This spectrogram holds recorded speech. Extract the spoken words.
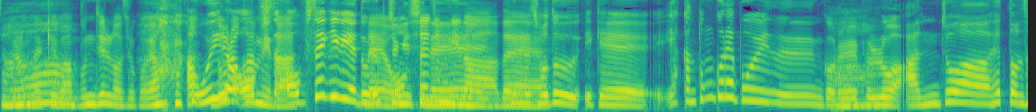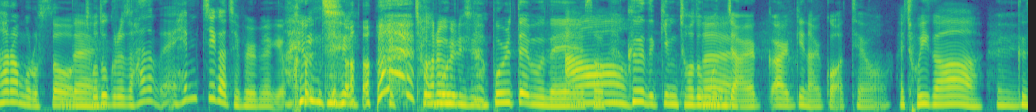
아. 이런 데 이렇게 막 문질러주고요. 아, 오히려 노력합니다. 없애, 기 위해 노력 네, 중이시네. 없애줍니다. 네. 근데 저도 이게 약간 동그래 보이는 거를 아. 별로 안 좋아했던 사람으로서 네. 저도 그래서 하는 햄찌가 제 별명이었거든요. 햄찌. 잘 어울리시는. 볼 때문에. 아. 그래서 그 느낌 저도 네. 뭔지 알, 알긴 알 것 같아요. 아니, 저희가 네. 그,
